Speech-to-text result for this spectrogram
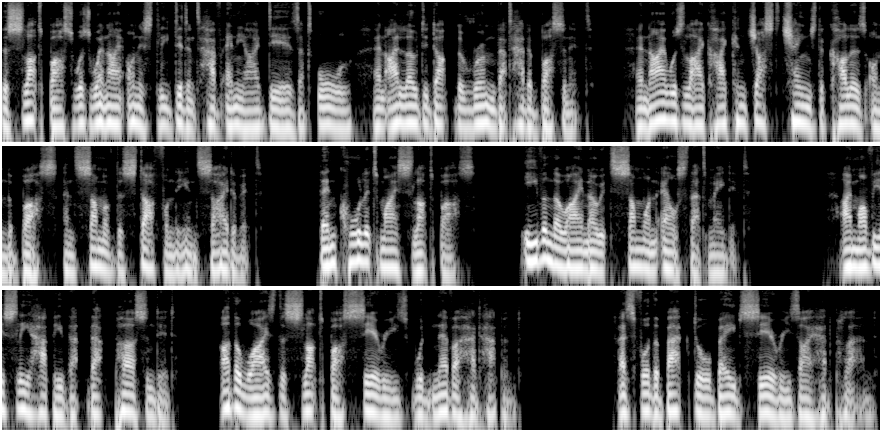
the Slut Bus was when I honestly didn't have any ideas at all, and I loaded up the room that had a bus in it and I was like I can just change the colors on the bus and some of the stuff on the inside of it. Then call it my slut bus, even though I know it's someone else that made it. I'm obviously happy that that person did, otherwise the slut bus series would never had happened. As for the Backdoor Babes series I had planned,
